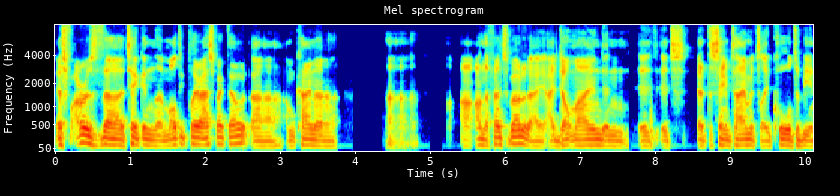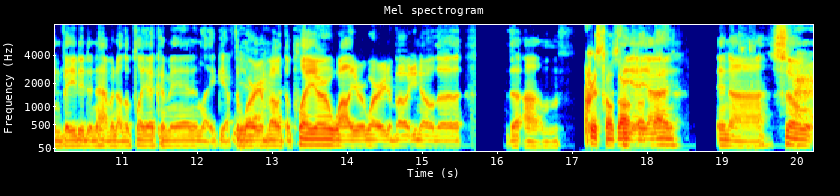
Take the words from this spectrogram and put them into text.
as far as the taking the multiplayer aspect out, uh, I'm kind of uh, on the fence about it. I, I don't mind, and it, it's at the same time, it's like cool to be invaded and have another player come in, and like you have to yeah. worry about the player while you're worried about you know the the um Chris goes all yeah, about that. And uh, so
